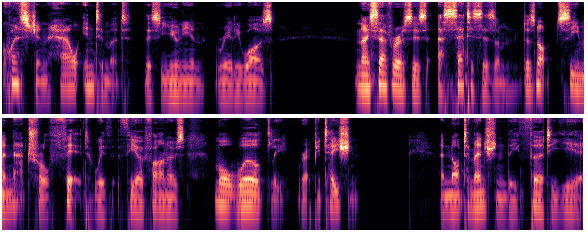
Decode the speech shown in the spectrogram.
question how intimate this union really was. Nicephorus's asceticism does not seem a natural fit with Theophano's more worldly reputation and not to mention the 30 year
